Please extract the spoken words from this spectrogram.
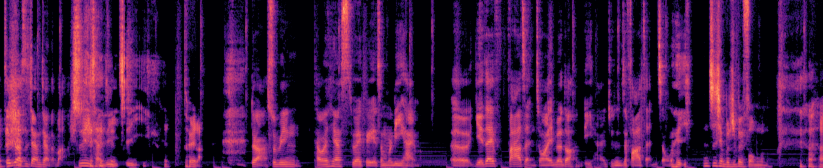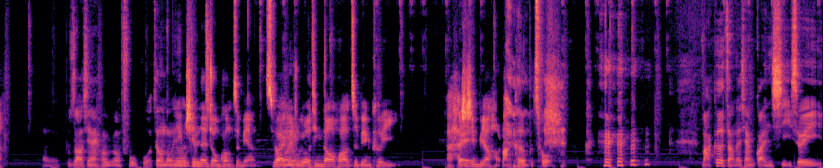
这句话是这样讲的吧？“师夷长技以制夷 对了，”，对啊，说不定台湾现在 swag 也这么厉害嘛？呃，也在发展中啊，也没有到很厉害，就是在发展中而已。那之前不是被封了吗？哦，不知道现在会不会复活这种东西。现在状况怎么样种东西？Swag 如果有听到的话，这边可以啊，还是先比较好了。马克不错，马克长得像冠希，所以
